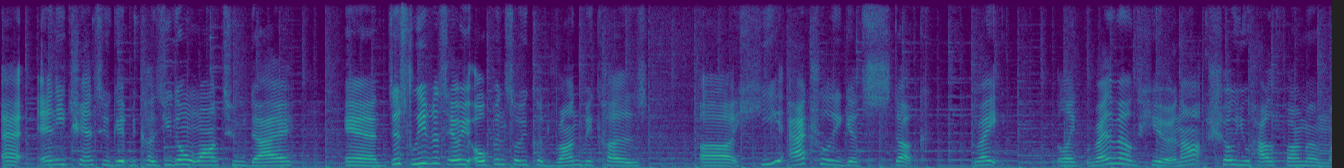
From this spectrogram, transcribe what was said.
at any chance you get because you don't want to die. And just leave this area open so you could run because uh, he actually gets stuck right like right around here and I'll show you how to farm him.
